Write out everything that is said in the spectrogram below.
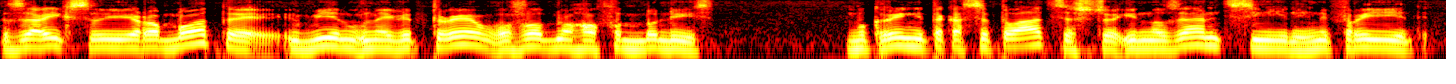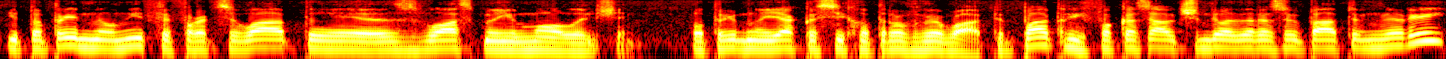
за рік своєї роботи він не відкрив жодного футболіста. В Україні така ситуація, що іноземці не приїдуть, і потрібно вміти працювати з власної молоді. Потрібно якось їх от розвивати. Патрік показав чудові результати в мирі,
